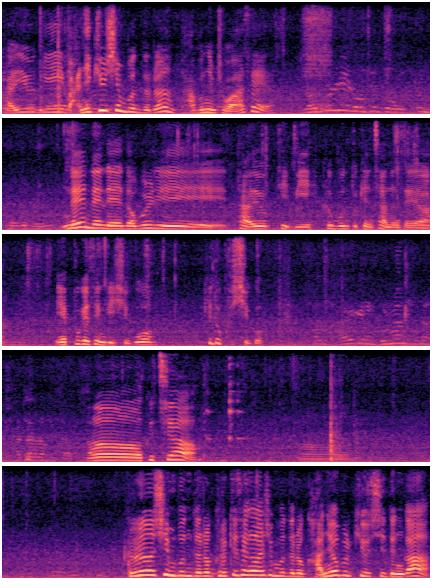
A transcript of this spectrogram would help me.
다육이 많이 키우신 분들은 다부님 좋아하세요. 러블리 로즈도 좀 보거든요. 네네네 너블리 다육 TV 그분도 괜찮으세요. 예쁘게 생기시고 키도 크시고. 다육이는 물만 주면 자잘합니다. 어, 그쵸? 어. 그러신 분들은, 그렇게 생각하신 분들은 관엽을 키우시든가,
